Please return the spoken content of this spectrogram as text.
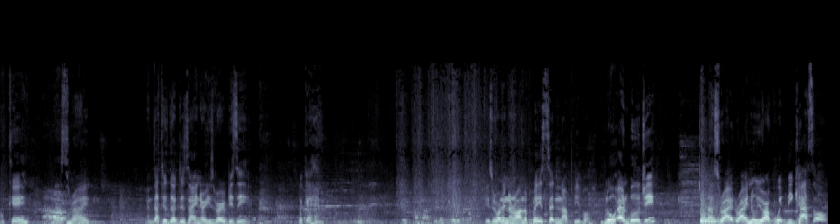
Okay, that's um, right. And that is the designer, he's very busy. Look at him. He's running around the place setting up people. Blue and Bougie. That's right, Rye New York, Whitby Castle.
